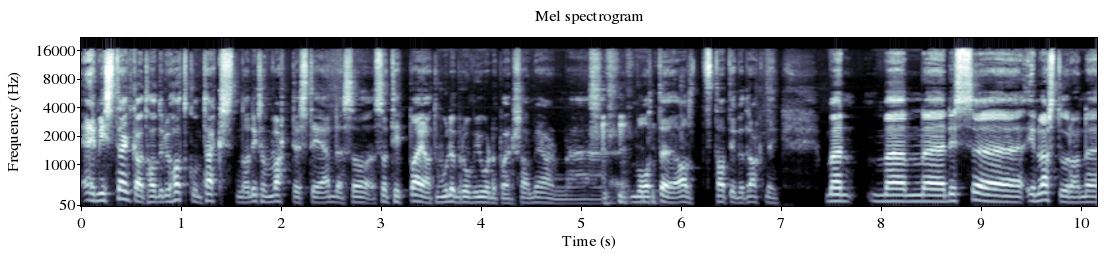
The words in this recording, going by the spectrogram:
jeg mistenker at hadde du hatt konteksten og liksom vært til stede, så, så tipper jeg at Ole Brumm gjorde det på en sjarmerende måte, alt tatt i betraktning. Men, men, eh, disse investorene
